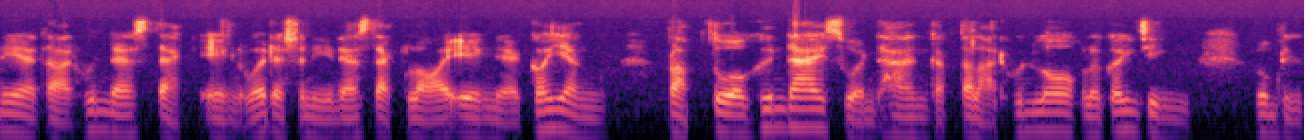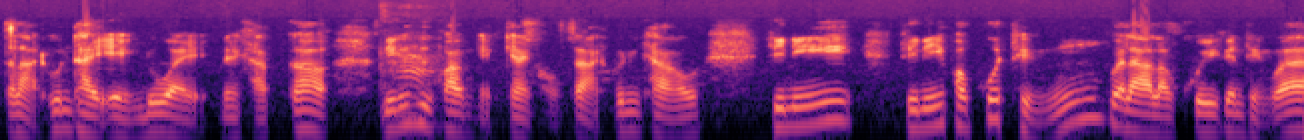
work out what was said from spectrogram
เนี่ยตลาดหุ้น NASDAQ เองหรือว่าดัชนี NASDAQ 100เองเนี่ยก็ยังปรับตัวขึ้นได้สวนทางกับตลาดหุ้นโลก แล้วก็จริงๆ รวมถึงตลาดหุ้นไทยเองด้วยนะครับก็นี่ก็คือความแข็งแกร่งของตลาดหุ้นเขา ทีนี้ทีนี้พอพูดถึงเวลาเราคุยกันถึงว่า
